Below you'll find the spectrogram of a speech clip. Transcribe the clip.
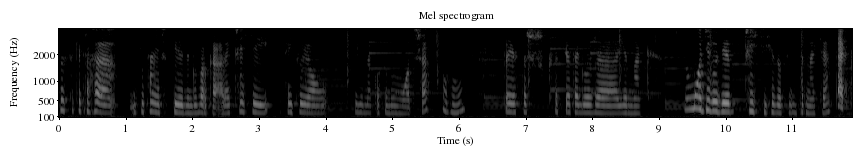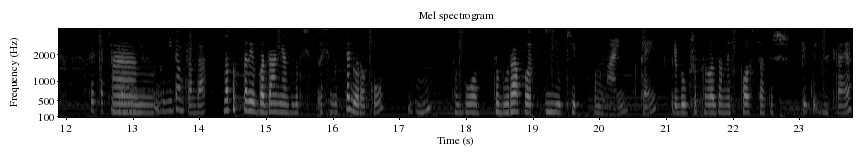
to jest takie trochę wrzucanie wszystkich do jednego worka, ale częściej hejtują jednak osoby młodsze. Mhm. To jest też kwestia tego, że jednak no, młodzi ludzie częściej siedzą w tym internecie. Tak. To jest taki dom, drugi dom, prawda? Na podstawie badania z 2018 roku Mhm. To, było, to był raport EU Kids Online, Okej. który był przeprowadzany w Polsce, a też w kilku innych krajach.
